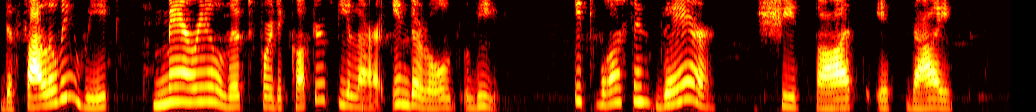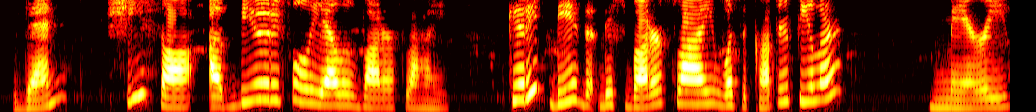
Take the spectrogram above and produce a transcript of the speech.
The following week, Mary looked for the caterpillar in the rolled leaf. It wasn't there. She thought it died. Then she saw a beautiful yellow butterfly. Could it be that this butterfly was a caterpillar? Mary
